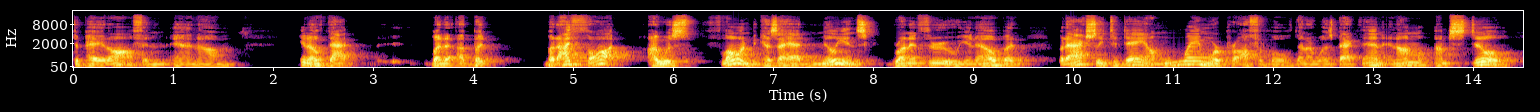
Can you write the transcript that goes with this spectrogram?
to pay it off. And, and, um, you know, that, but, uh, but, but I thought I was flowing because I had millions running through, you know, but but actually today I'm way more profitable than I was back then and I'm I'm still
